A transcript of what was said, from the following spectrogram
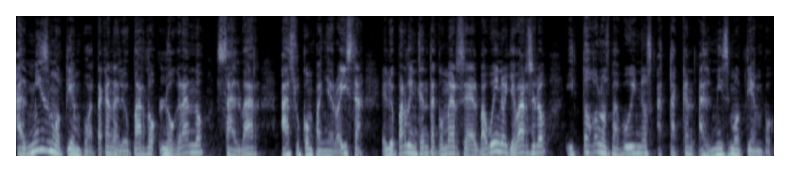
al mismo tiempo atacan al leopardo logrando salvar a su compañero. Ahí está, el leopardo intenta comerse al babuino, llevárselo y todos los babuinos atacan al mismo tiempo.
